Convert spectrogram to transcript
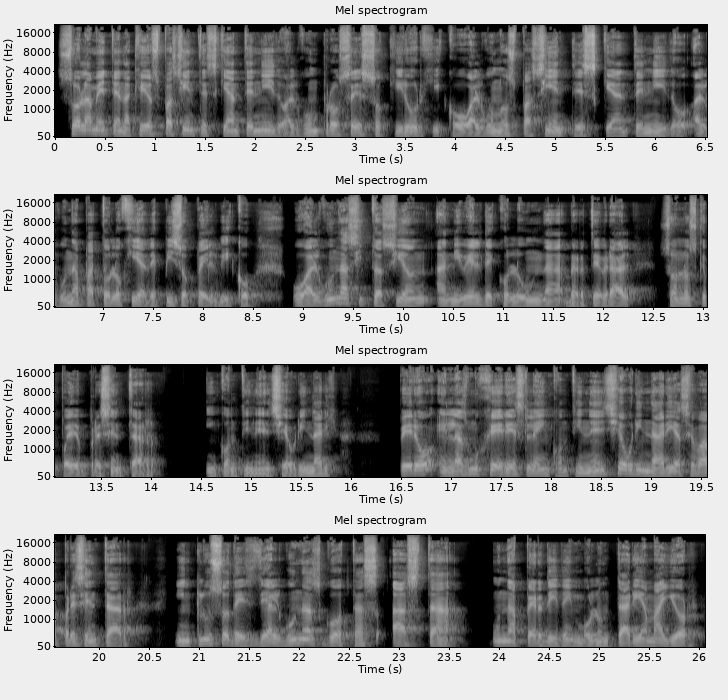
solamente en aquellos pacientes que han tenido algún proceso quirúrgico o algunos pacientes que han tenido alguna patología de piso pélvico o alguna situación a nivel de columna vertebral, son los que pueden presentar incontinencia urinaria. Pero en las mujeres la incontinencia urinaria se va a presentar incluso desde algunas gotas hasta una pérdida involuntaria mayor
